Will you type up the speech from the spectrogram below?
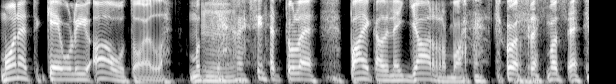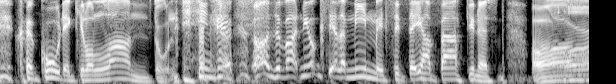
monet keulii autoilla, mutta mm. sinne tulee paikallinen Jarmo, tuo semmoisen kuuden kilon lantun. on se vaan, niin onko siellä mimmit sitten ihan pähkinössä? Oh,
